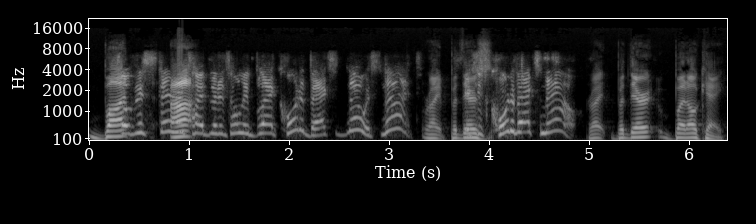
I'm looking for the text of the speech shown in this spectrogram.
But so this stereotype uh, that it's only black quarterbacks, no, it's not. right, but It's there's just quarterbacks now. right, but there but okay.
